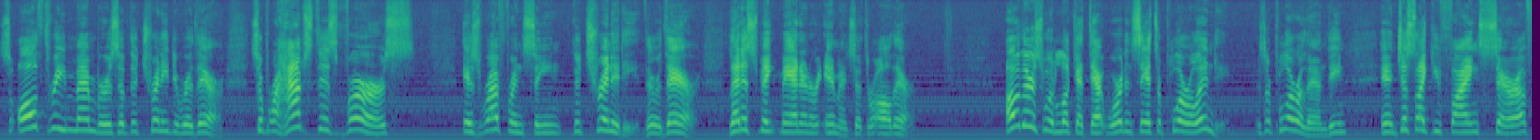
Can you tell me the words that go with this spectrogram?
So all three members of the Trinity were there. So perhaps this verse is referencing the Trinity. They're there. Let us make man in our image, that they're all there. Others would look at that word and say it's a plural ending. It's a plural ending. And just like you find seraph,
